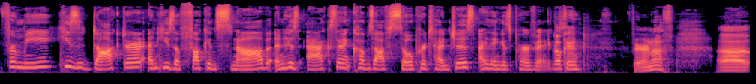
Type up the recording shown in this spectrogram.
for me, he's a doctor and he's a fucking snob, and his accent comes off so pretentious. I think it's perfect. Okay, fair enough. Uh,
